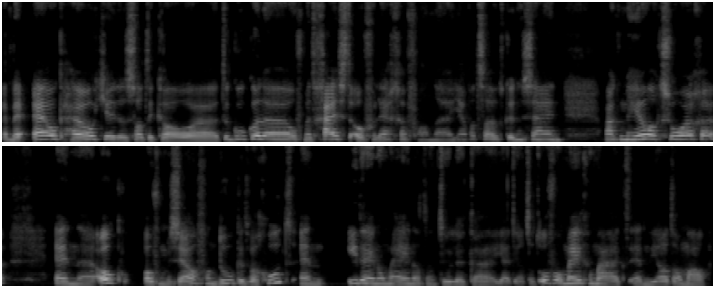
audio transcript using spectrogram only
En bij elk huiltje, dan zat ik al uh, te googelen of met Gijs te overleggen van, ja, wat zou het kunnen zijn? Maakte me heel erg zorgen. En ook over mezelf, van doe ik het wel goed? En iedereen om me heen had natuurlijk, ja, die had het ofwel meegemaakt en die had allemaal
